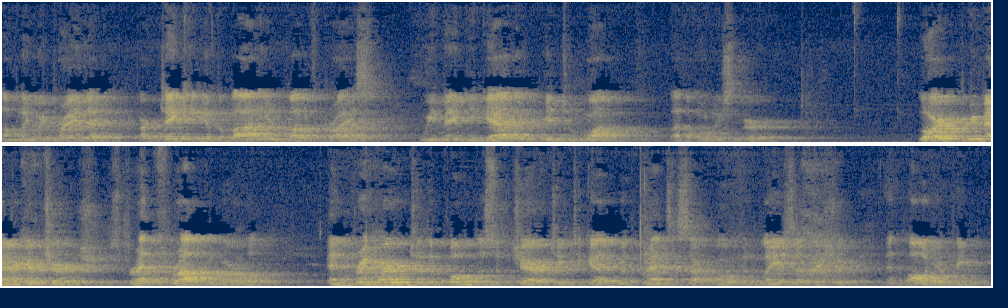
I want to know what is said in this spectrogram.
Humbly we pray that, partaking of the body and blood of Christ, we may be gathered into one by the Holy Spirit. Lord, remember your church spread throughout the world and bring her to the fullness of charity together with Francis our Pope and Blase our Bishop and all your people.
